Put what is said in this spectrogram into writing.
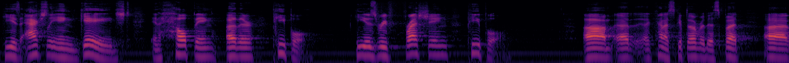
He is actually engaged in helping other people, he is refreshing people. Um, I, I kind of skipped over this, but uh,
